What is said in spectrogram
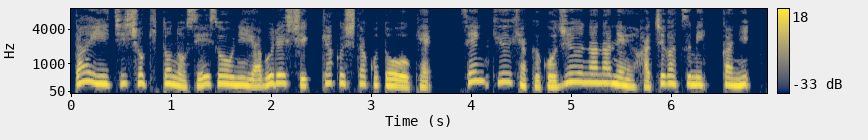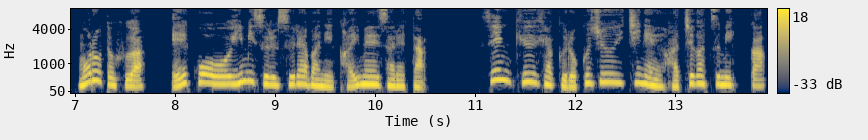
第一初期との戦争に敗れ失脚したことを受け、1957年8月3日にモロトフは栄光を意味するスラバに改名された。1961年8月3日、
